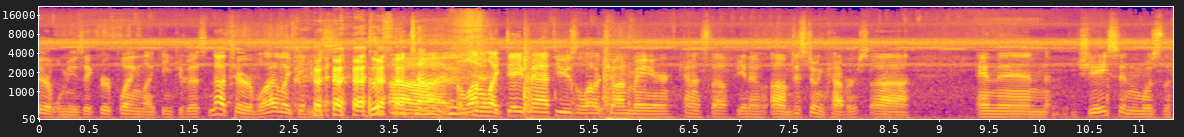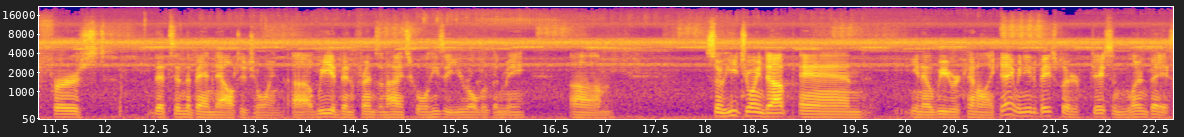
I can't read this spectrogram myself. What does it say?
terrible music. We were playing like Incubus. Not terrible. I like Incubus. Good for Uh, time. a lot of like Dave Matthews, a lot of John Mayer kind of stuff, you know, um, just doing covers. Uh, and then Jason was the first that's in the band now to join. Uh, we had been friends in high school. He's a year older than me. Um, so he joined up and, you know, we were kind of like, hey, we need a bass player. Jason, learn bass.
